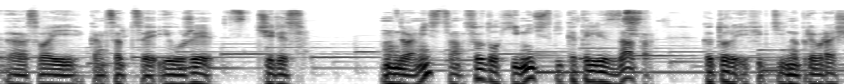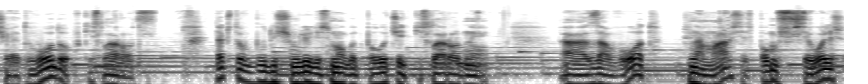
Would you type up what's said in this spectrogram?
э, свои концепции и уже через два месяца создал химический катализатор, который эффективно превращает воду в кислород. Так что в будущем люди смогут получить кислородный а, завод, на Марсе с помощью всего лишь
